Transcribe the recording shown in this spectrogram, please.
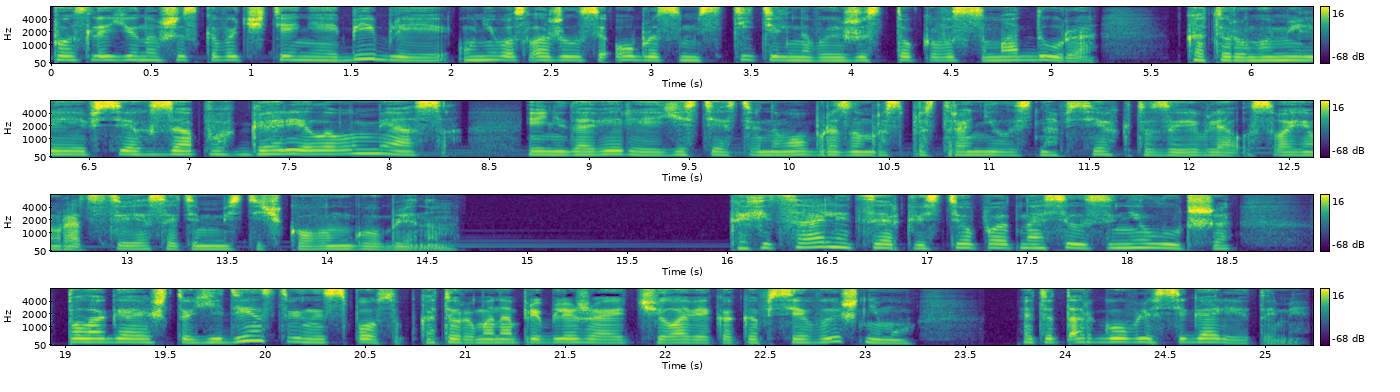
После юношеского чтения Библии у него сложился образ мстительного и жестокого самодура, которому милее всех запах горелого мяса, и недоверие естественным образом распространилось на всех, кто заявлял о своем родстве с этим местечковым гоблином. К официальной церкви Стёпа относился не лучше — полагая, что единственный способ, которым она приближает человека ко Всевышнему, это торговля сигаретами.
